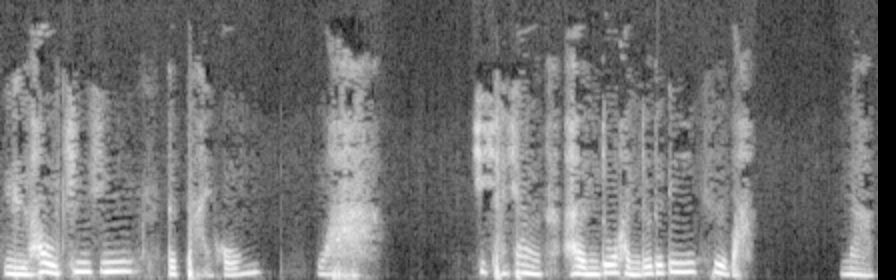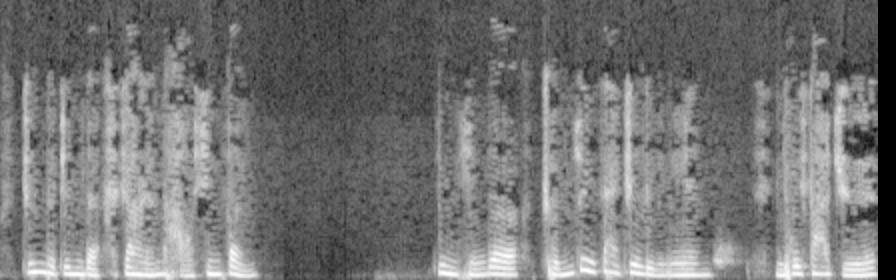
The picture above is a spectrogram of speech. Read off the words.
雨后清新的彩虹，哇！去想象很多很多的第一次吧，那真的真的让人好兴奋，尽情的沉醉在这里面，你会发觉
